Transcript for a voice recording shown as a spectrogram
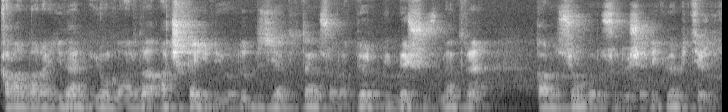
kanallara giden yollarda açıkta gidiyordu. Biz geldikten sonra 4500 metre kanalisyon borusu döşedik ve bitirdik.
